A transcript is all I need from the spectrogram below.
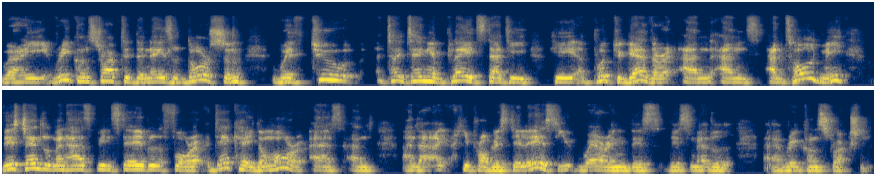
where he reconstructed the nasal dorsum with two titanium plates that he he put together and and and told me this gentleman has been stable for a decade or more as and and I, he probably still is wearing this this metal uh, reconstruction.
